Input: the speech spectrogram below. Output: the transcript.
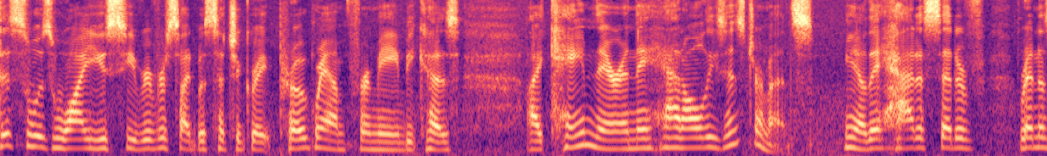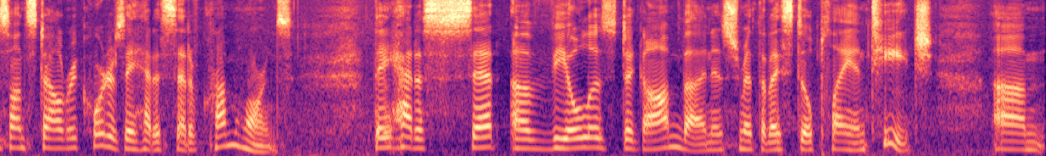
this was why UC Riverside was such a great program for me because I came there and they had all these instruments. You know, they had a set of Renaissance style recorders, they had a set of crumhorns, they had a set of violas da gamba, an instrument that I still play and teach. Um,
